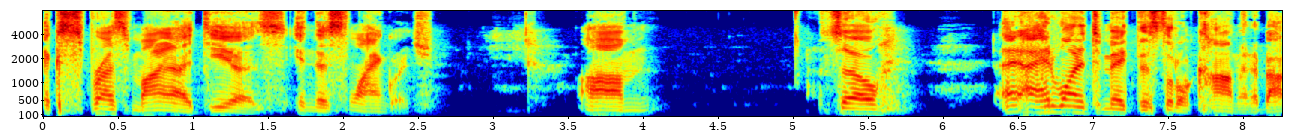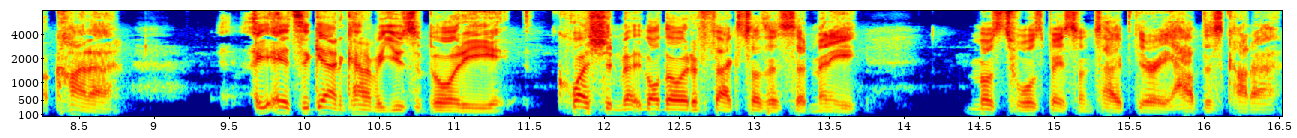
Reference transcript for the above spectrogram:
express my ideas in this language? Um, so I had wanted to make this little comment about kind of, it's again kind of a usability question, although it affects, as I said, many, most tools based on type theory have this kind of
